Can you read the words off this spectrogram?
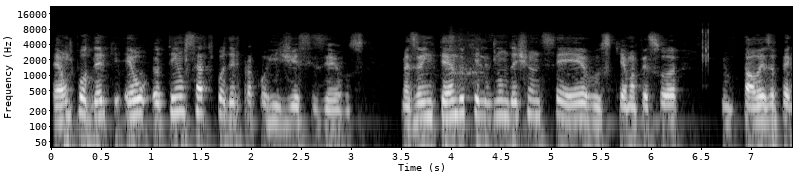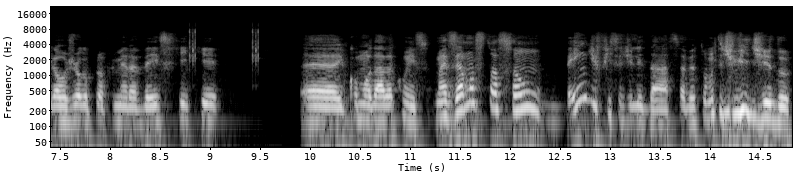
é um poder que. Eu, eu tenho um certo poder para corrigir esses erros. Mas eu entendo que eles não deixam de ser erros, que é uma pessoa. Talvez eu pegar o jogo pela primeira vez fique é, incomodada com isso. Mas é uma situação bem difícil de lidar, sabe? Eu estou muito dividido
